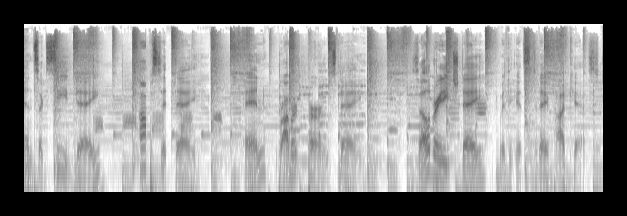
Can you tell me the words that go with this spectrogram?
and Succeed Day, Opposite Day, and Robert Burns Day. Celebrate each day with the It's Today podcast.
